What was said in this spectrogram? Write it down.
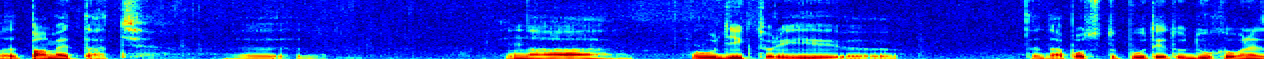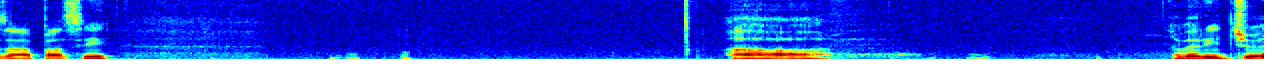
pamätať na ľudí, ktorí teda podstupujú tieto duchovné zápasy. A veriť, že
